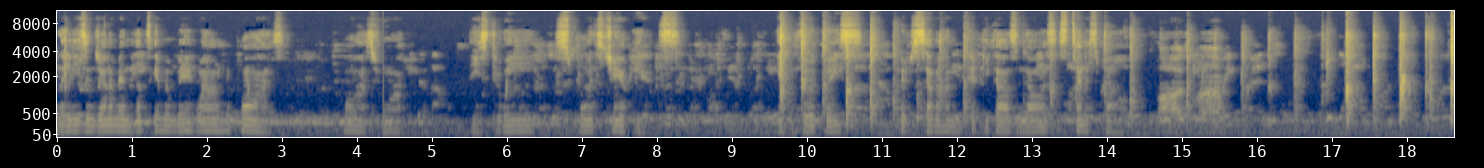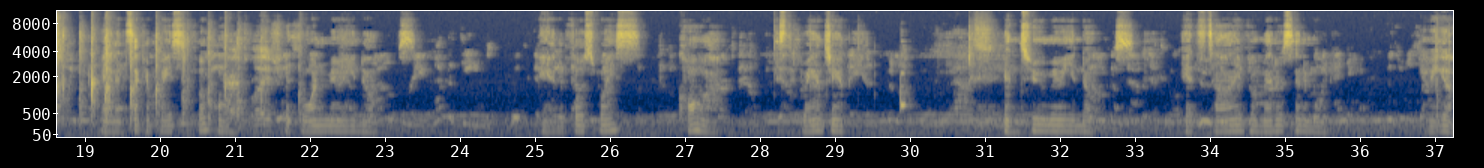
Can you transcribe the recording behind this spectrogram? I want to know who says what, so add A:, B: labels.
A: Ladies and gentlemen, let's give a big round of applause. Applause for these three sports champions. In third place with $750,000 is Tennis Ball.
B: Applause, Mom.
A: And in second place, football with $1 million. And in first place, Cora is the grand champion. And $2 million. It's time for medal ceremony. Here we go.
